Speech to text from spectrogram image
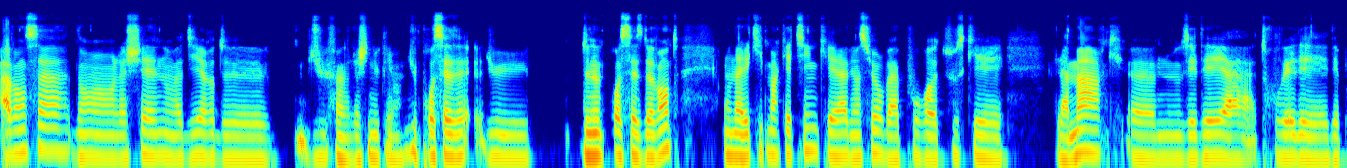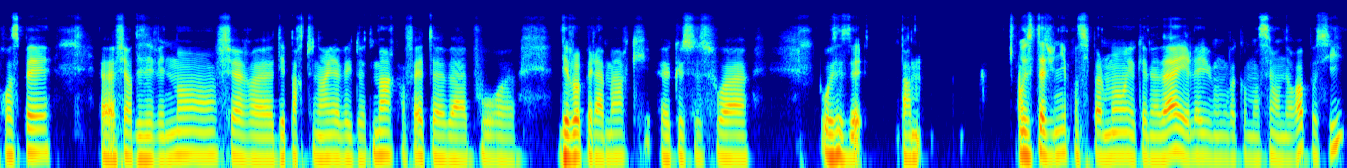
avant ça, dans la chaîne, on va dire de du enfin la chaîne du client, du process du de notre process de vente, on a l'équipe marketing qui est là bien sûr, bah, pour, tout ce qui est la marque, nous aider à trouver des prospects, faire des événements, faire, des partenariats avec d'autres marques en fait, bah, pour, développer la marque, que ce soit aux aux États-Unis principalement et au Canada et là, on va commencer en Europe aussi.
